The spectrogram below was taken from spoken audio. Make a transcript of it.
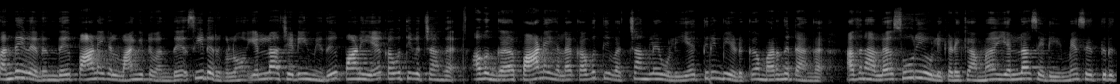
சந்தையிலிருந்து பானைகள் வாங்கிட்டு வந்து சீடர்களும் எல்லா செடியும் மீது பானையை கவுத்தி வச்சாங்க. அவங்க பானைகளை கவுத்தி வச்சாங்களே ஒழிய திரும்பி எடுக்க மறந்துட்டாங்க. அதனால சூரிய ஒளி கிடைக்காம எல்லா செடியுமே செத்துருச்சு.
